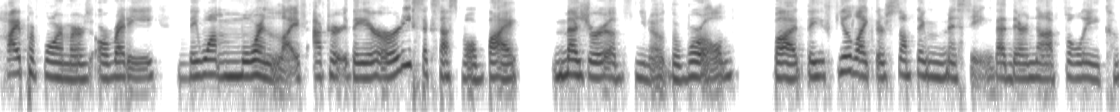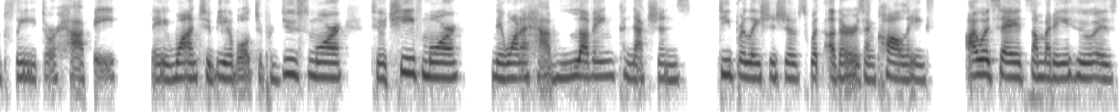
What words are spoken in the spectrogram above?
high performers already, they want more in life after they are already successful by measure of, you know, the world, but they feel like there's something missing that they're not fully complete or happy. They want to be able to produce more, to achieve more. They want to have loving connections, deep relationships with others and colleagues I would say it's somebody who is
